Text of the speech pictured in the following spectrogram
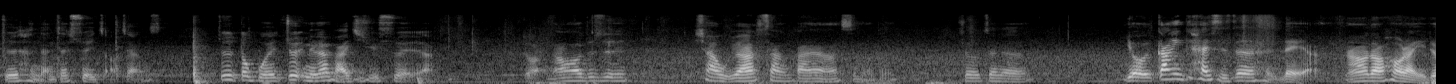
就是很难再睡着这样子，就是都不会，就没办法继续睡了，对然后就是下午又要上班啊什么的，就真的有刚一开始真的很累啊，然后到后来也就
